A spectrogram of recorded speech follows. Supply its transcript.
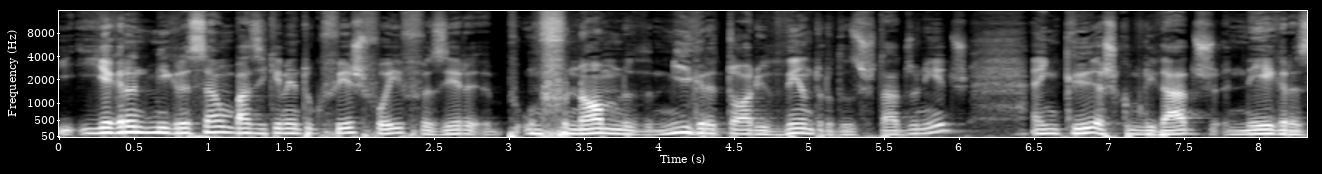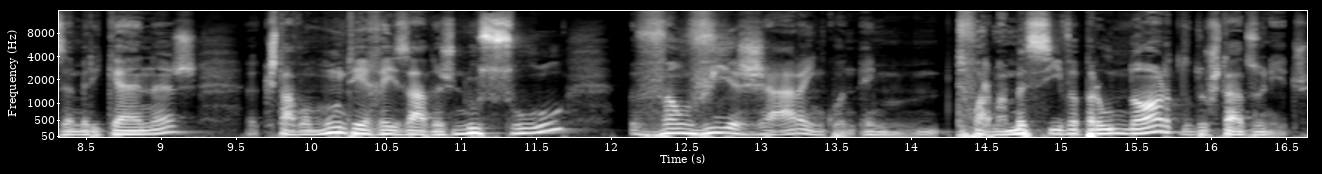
E, a grande migração, basicamente, o que fez foi fazer um fenómeno migratório dentro dos Estados Unidos, em que as comunidades negras americanas, eh, que estavam muito enraizadas no Sul, vão viajar em, em, de forma massiva para o norte dos Estados Unidos.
